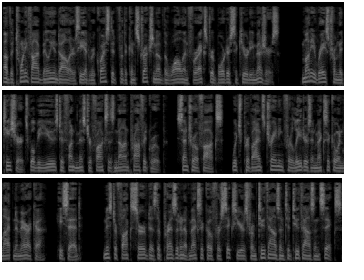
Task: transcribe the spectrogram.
of the $25 billion he had requested for the construction of the wall and for extra border security measures. Money raised from the t-shirts will be used to fund Mr. Fox's non-profit group, Centro Fox, which provides training for leaders in Mexico and Latin America, he said. Mr. Fox served as the president of Mexico for six years from 2000 to 2006.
